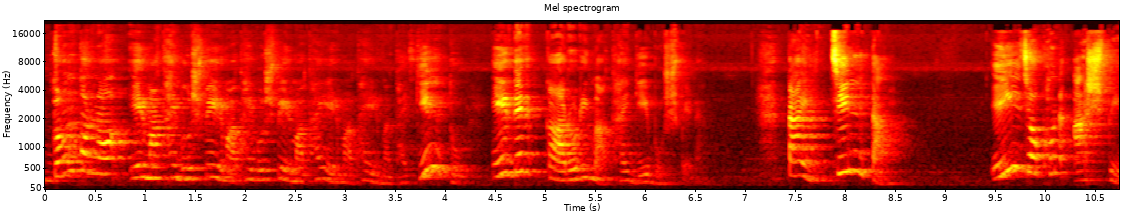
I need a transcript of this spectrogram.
দন্তন্য এর মাথায় বসবে, এর মাথায় বসবে, এর মাথায় এর মাথায় এর মাথায়, কিন্তু এদের কারোরই মাথায় গিয়ে বসবে না। তাই চিন্তা, এই যখন আসবে,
